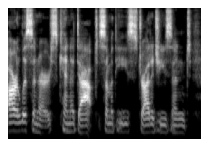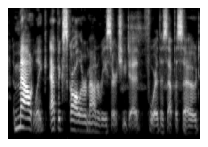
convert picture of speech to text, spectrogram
our listeners can adapt some of these strategies and amount like epic scholar amount of research you did for this episode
